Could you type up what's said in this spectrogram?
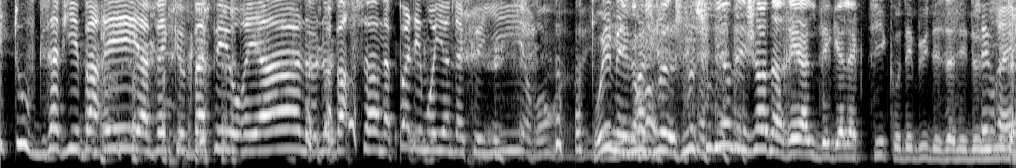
étouffe Xavier Barré avec Mbappé au Real. Le Barça n'a pas les moyens de l'accueillir. Bon, euh, Oui, mais moi, je me, je me souviens déjà d'un Real des Galactiques au début des années C'est 2000. vrai.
